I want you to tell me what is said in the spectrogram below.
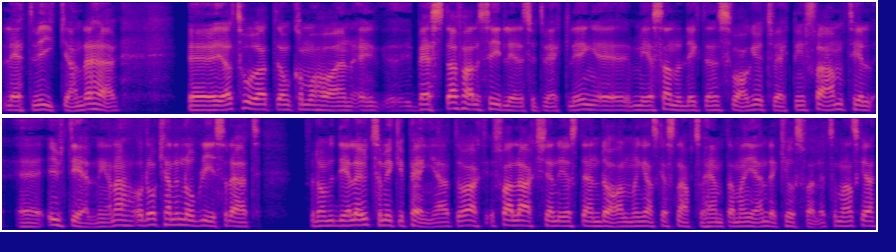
lätt vikande här. Eh, jag tror att de kommer ha en, eh, i bästa fall sidledesutveckling, eh, mer sannolikt en svag utveckling fram till utdelningarna. Och då kan det nog bli sådär att, för de delar ut så mycket pengar, att då faller aktien just den dagen, men ganska snabbt så hämtar man igen det kursfallet. Så man, ska,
